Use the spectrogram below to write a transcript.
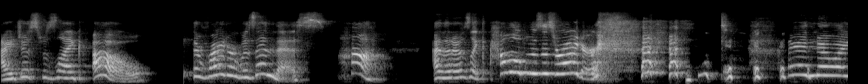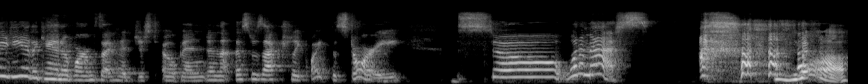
I just was like, oh, the writer was in this, huh? And then I was like, how old was this writer? I had no idea the can of worms I had just opened and that this was actually quite the story. So, what a mess. yeah.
